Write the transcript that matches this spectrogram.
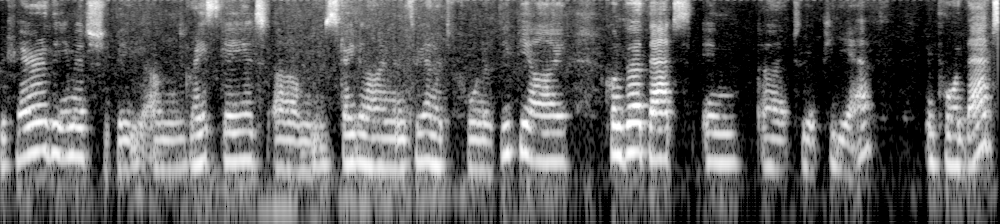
prepare the image, the um, grayscaled, um, straight line in 300 to 400 dpi, convert that in uh, to a PDF, import that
